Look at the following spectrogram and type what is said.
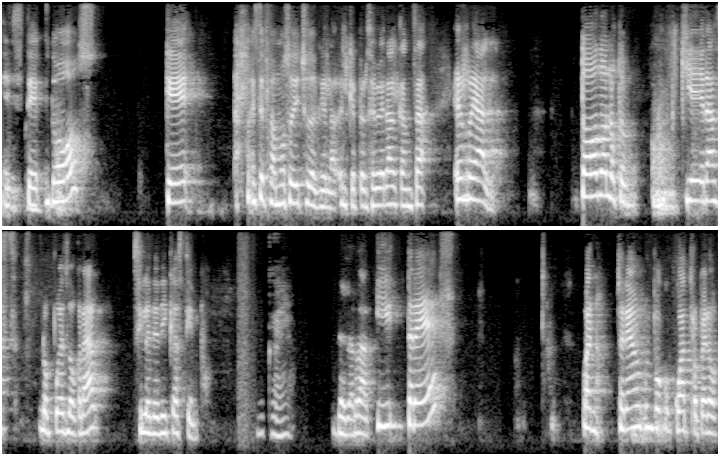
Este, dos, que este famoso dicho de que el que persevera alcanza es real. Todo lo que quieras lo puedes lograr si le dedicas tiempo. Ok. De verdad. Y tres, bueno, serían un poco cuatro, pero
